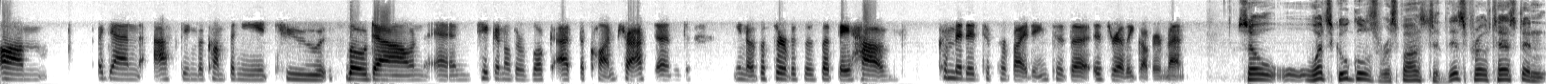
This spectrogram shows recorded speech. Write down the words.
Um, again, asking the company to slow down and take another look at the contract and you know, the services that they have committed to providing to the Israeli government. So, what's Google's response to this protest and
